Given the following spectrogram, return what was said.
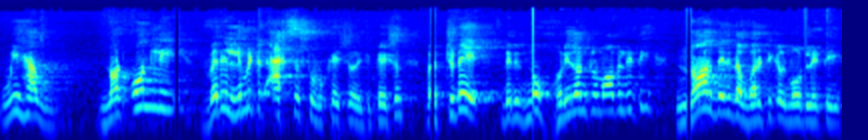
we have not only very limited access to vocational education, but today there is no horizontal mobility, nor there is a vertical mobility,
